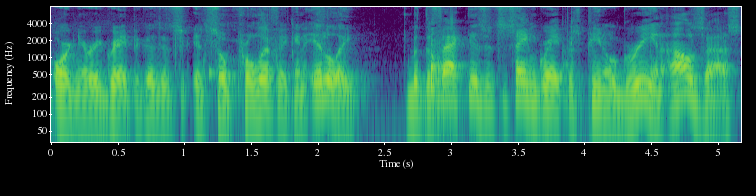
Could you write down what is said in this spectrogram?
ordinary grape because it's it's so prolific in Italy. But the fact is, it's the same grape as Pinot Gris in Alsace,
